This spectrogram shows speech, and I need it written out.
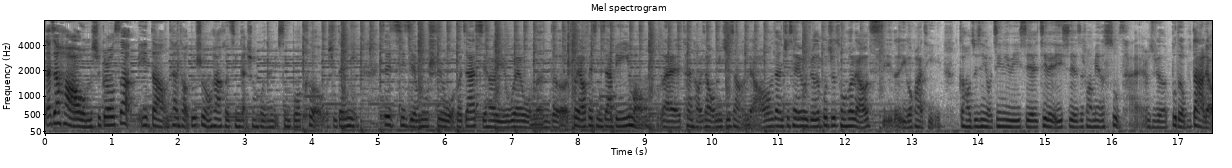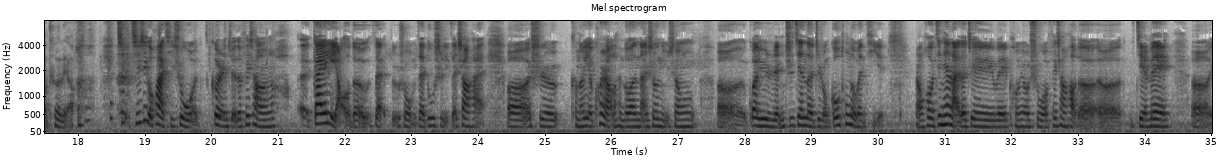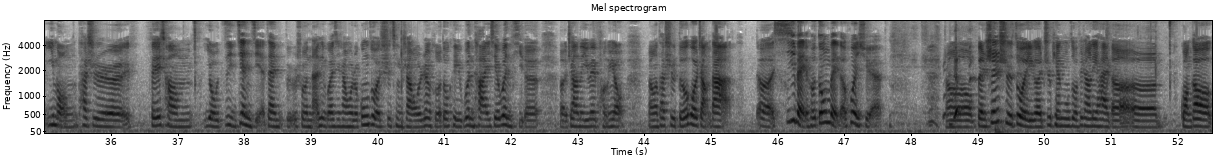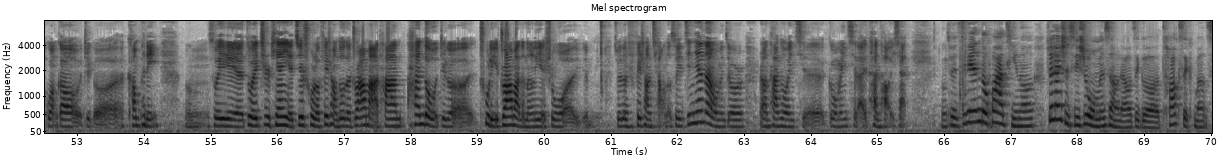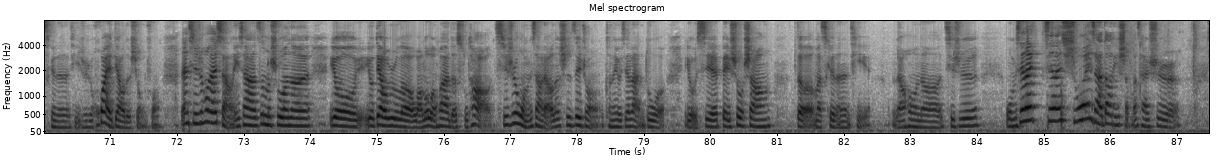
大家好，我们是 Girls Up，一档探讨都市文化和情感生活的女性播客。我是 Danny，这期节目是我和佳琪，还有一位我们的特邀飞行嘉宾一萌来探讨一下我们一直想聊，但之前又觉得不知从何聊起的一个话题。刚好最近有经历了一些积累一些这方面的素材，然后就觉得不得不大聊特聊。其实，其实这个话题是我个人觉得非常好，呃，该聊的。在比如说我们在都市里，在上海，呃，是可能也困扰了很多男生女生，呃，关于人之间的这种沟通的问题。然后今天来的这位朋友是我非常好的呃姐妹，呃，一萌，她是非常有自己见解，在比如说男女关系上或者工作事情上，我任何都可以问她一些问题的，呃，这样的一位朋友。然后她是德国长大，呃，西北和东北的混血。然后本身是做一个制片工作非常厉害的呃广告广告这个 company，嗯，所以作为制片也接触了非常多的 drama，他 handle 这个处理 drama 的能力也是我觉得是非常强的。所以今天呢，我们就让他跟我一起跟我们一起来探讨一下。对今天的话题呢，最开始其实我们想聊这个 toxic masculinity，就是坏掉的雄风。但其实后来想了一下，这么说呢，又又掉入了网络文化的俗套。其实我们想聊的是这种可能有些懒惰、有些被受伤的 masculinity。然后呢，其实我们先来先来说一下，到底什么才是。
